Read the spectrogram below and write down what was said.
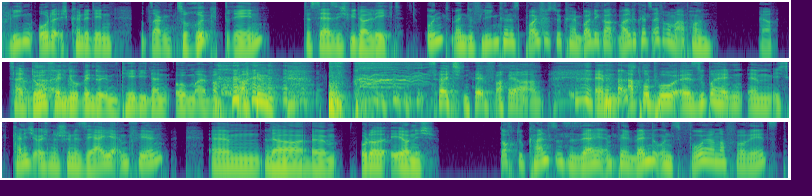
fliegen oder ich könnte den sozusagen zurückdrehen, dass der sich wieder legt. Und wenn du fliegen könntest, bräuchtest du keinen Bodyguard, weil du kannst einfach mal abhauen. Ja. Ist halt doof, wenn du, wenn du im Teddy dann oben einfach. Puff. ist halt schnell Feierabend. Ähm, apropos äh, Superhelden, ähm, ich, kann ich euch eine schöne Serie empfehlen? Ähm, da, Ähm. ähm, oder eher nicht. Doch, du kannst uns eine Serie empfehlen, wenn du uns vorher noch verrätst,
